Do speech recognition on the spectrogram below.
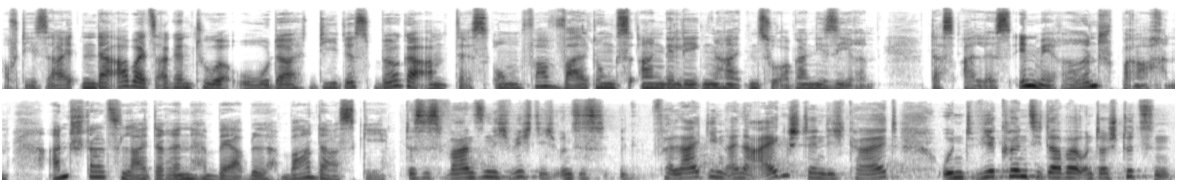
auf die Seiten der Arbeitsagentur oder die des Bürgeramtes, um Verwaltungsangelegenheiten zu organisieren. Das alles in mehreren Sprachen. Anstaltsleiterin Bärbel Bardarski. Das ist wahnsinnig wichtig und es verleiht ihnen eine Eigenständigkeit und wir können sie dabei unterstützen,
